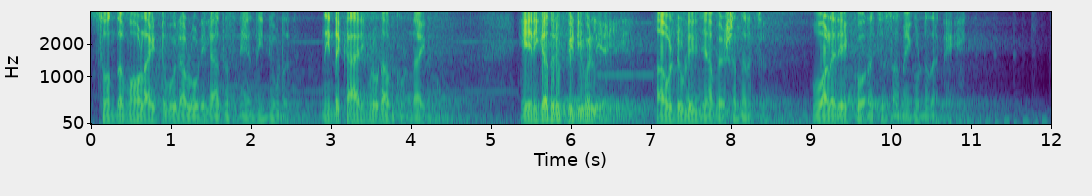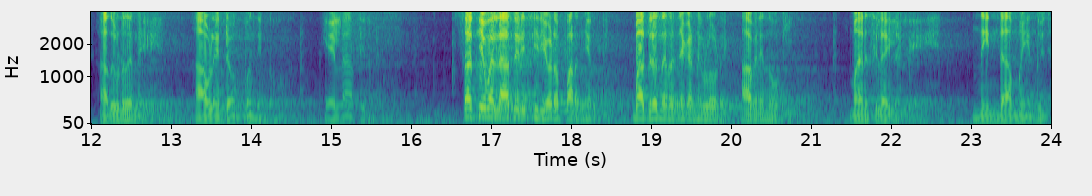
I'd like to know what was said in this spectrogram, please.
സ്വന്തം മോളായിട്ട് പോലും അവളോടില്ലാത്ത സ്നേഹം നിന്നോട് നിന്റെ കാര്യങ്ങളോട് അവർക്കുണ്ടായിരുന്നു എനിക്കതൊരു പിടിവള്ളിയായി. അവളുടെ ഉള്ളിൽ ഞാൻ വിഷം നിറച്ചു. വളരെ കുറച്ച് സമയം കൊണ്ട് തന്നെ. അതുകൊണ്ട് തന്നെ അവൾ എന്റെ ഒപ്പം നിന്നു. എല്ലാത്തിനും. സത്യമല്ലാത്തൊരു ചിരിയോടെ പറഞ്ഞു നിർത്തി ഭദ്ര നിറഞ്ഞ കണ്ണുകളോടെ അവനെ നോക്കി. മനസ്സിലായില്ലല്ലേ? നിന്റെ അമ്മ ഇന്ദുജ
